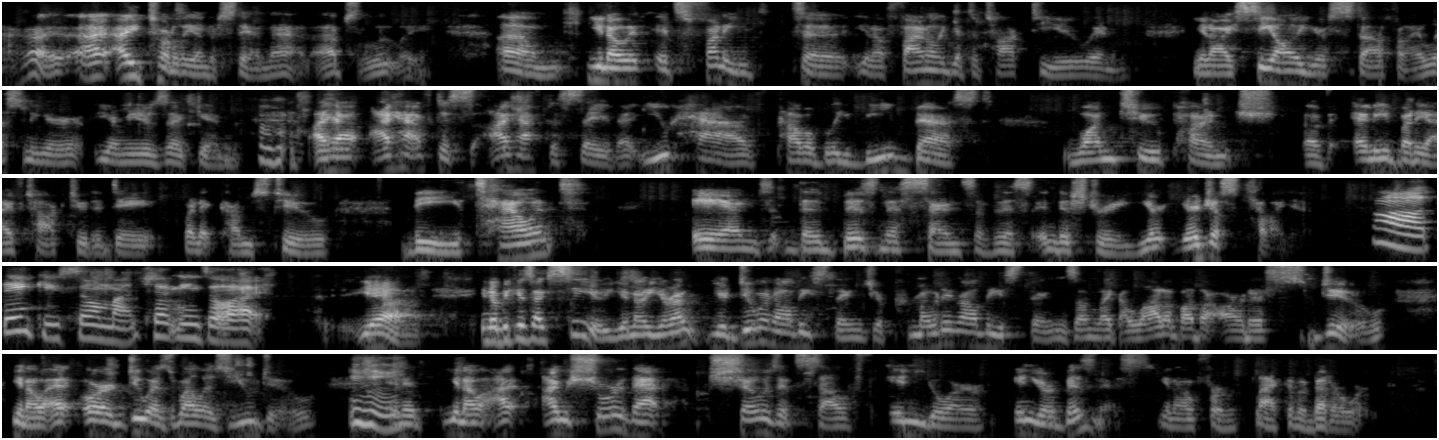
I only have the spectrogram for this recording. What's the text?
I, I totally understand that. Absolutely. Um, you know, it, it's funny to, you know, finally get to talk to you and, you know, I see all your stuff and I listen to your, your music and I have, I have to, I have to say that you have probably the best one, two punch of anybody I've talked to to date when it comes to the talent and the business sense of this industry. You're you're just killing it. Oh, thank you so much. That means a lot. Yeah. You know, because I see you, you know, you're out, you're doing all these things, you're promoting all these things, unlike a lot of other artists do, you know, or do as well as you do. Mm-hmm. And it, you know, I, I'm sure that shows itself in your in your business, you know, for lack of a better word.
